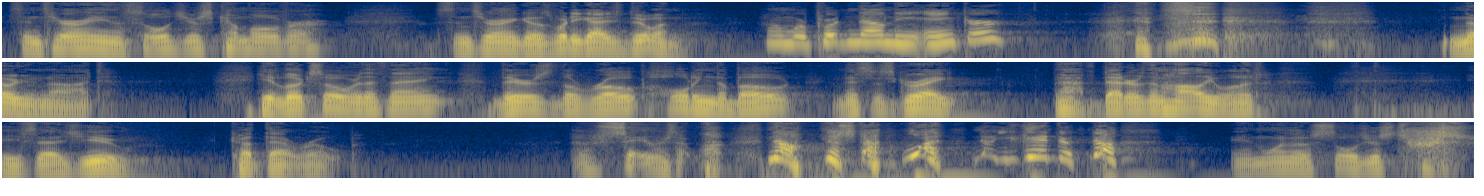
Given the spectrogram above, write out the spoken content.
Centurion and the soldiers come over. Centurion goes, what are you guys doing? Oh, we're putting down the anchor. no, you're not. He looks over the thing. There's the rope holding the boat. This is great. Ah, better than Hollywood. He says, You cut that rope. Those sailors are like, No, no, stop. What? No, you can't do it. No. And one of those soldiers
